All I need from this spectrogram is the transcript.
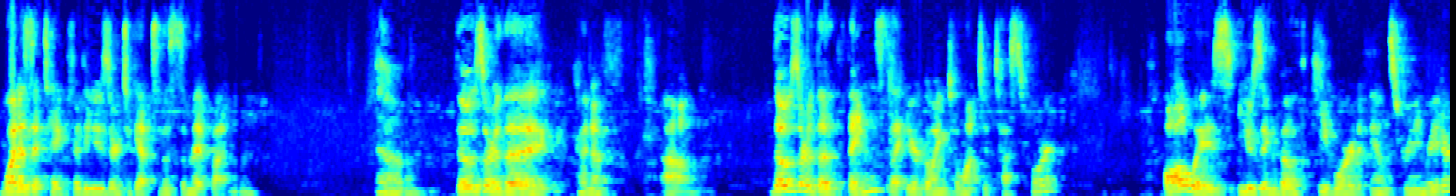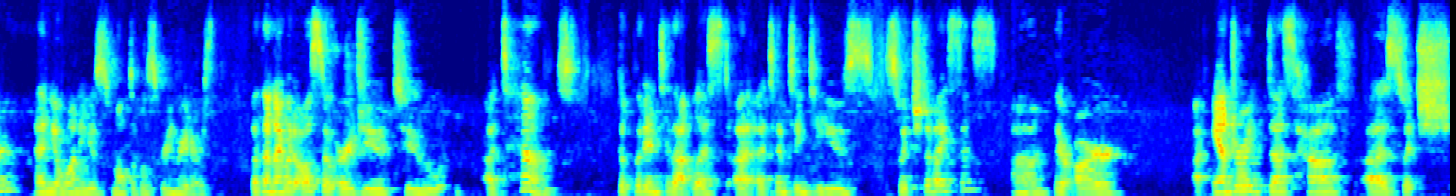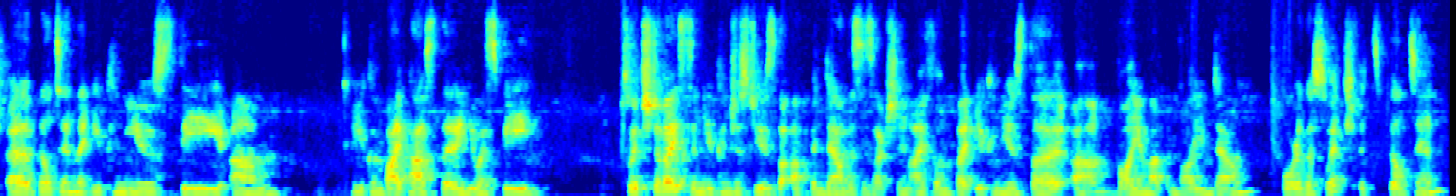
what does it take for the user to get to the submit button? Um, those are the kind of um, those are the things that you're going to want to test for always using both keyboard and screen reader and you'll want to use multiple screen readers. But then i would also urge you to attempt to put into that list uh, attempting to use switch devices. Um, there are uh, android does have a switch uh, built in that you can use the um, you can bypass the USB switch device and you can just use the up and down. This is actually an iPhone, but you can use the um, volume up and volume down for the switch. It's built in.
